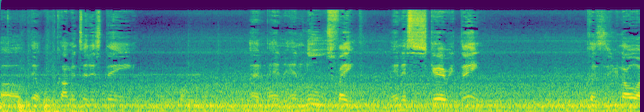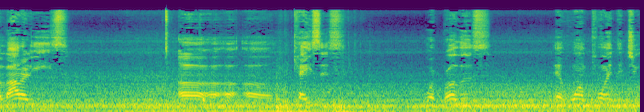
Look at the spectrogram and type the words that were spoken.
uh, that will come into this thing and, and, and lose faith. And it's a scary thing. Because, you know, a lot of these uh, uh, uh, uh cases were brothers at one point that you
